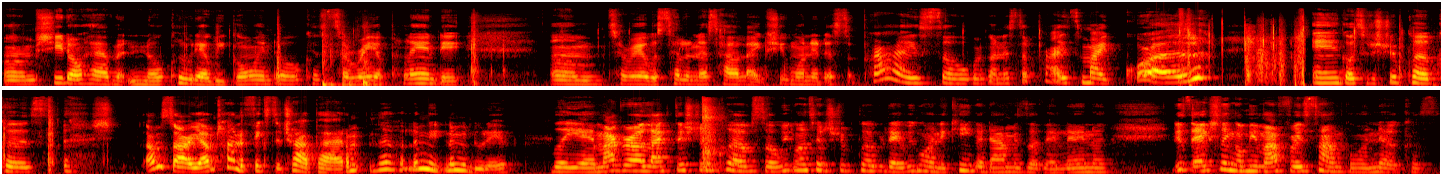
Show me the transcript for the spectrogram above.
Um, she don't have no clue that we going though because Taria planned it. Um, Taria was telling us how like she wanted a surprise, so we're gonna surprise my girl and go to the strip club because I'm sorry, I'm trying to fix the tripod. I'm, let me let me do that. But yeah, my girl liked the strip club, so we're going to the strip club today. We're going to King of Diamonds of Atlanta. This actually gonna be my first time going there because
